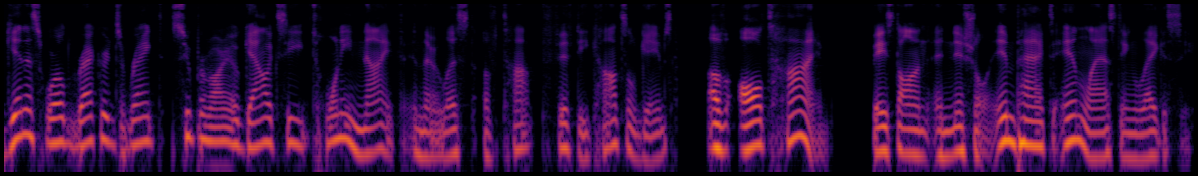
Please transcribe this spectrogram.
Guinness World Records ranked Super Mario Galaxy 29th in their list of top 50 console games of all time based on initial impact and lasting legacy.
